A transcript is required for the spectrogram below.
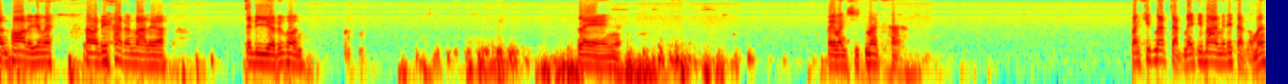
วันพ่อเลยใช่ไหมถ้าวันที่ห้าธันวาเลยเหรอจะดีเหรอทุกคน แรงอะไปวันคริดมาสค่ะ วันคริดมาสจัดไหมที่บ้านไม่ได้จัดหรอกมั้ง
